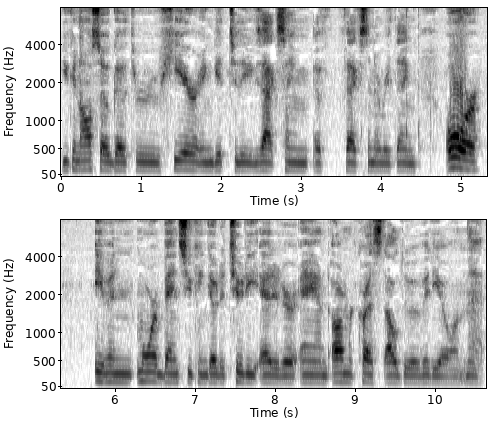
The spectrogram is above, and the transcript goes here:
You can also go through here and get to the exact same effects and everything. Or even more advanced, you can go to 2D Editor, and on request, I'll do a video on that.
